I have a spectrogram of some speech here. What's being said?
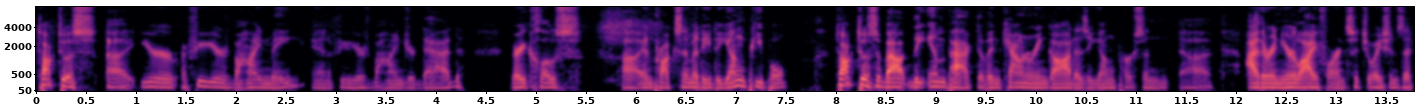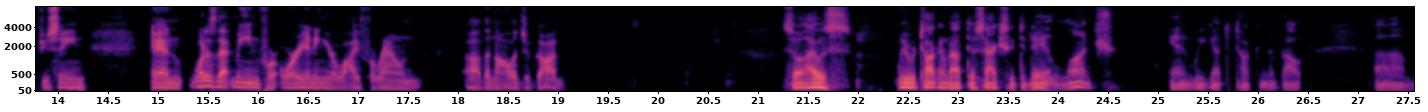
talk to us. Uh, you're a few years behind me and a few years behind your dad, very close uh, in proximity to young people. Talk to us about the impact of encountering God as a young person, uh, either in your life or in situations that you've seen, and what does that mean for orienting your life around uh, the knowledge of God? So I was, we were talking about this actually today at lunch, and we got to talking about um,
